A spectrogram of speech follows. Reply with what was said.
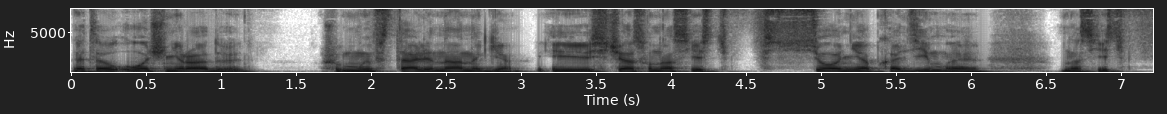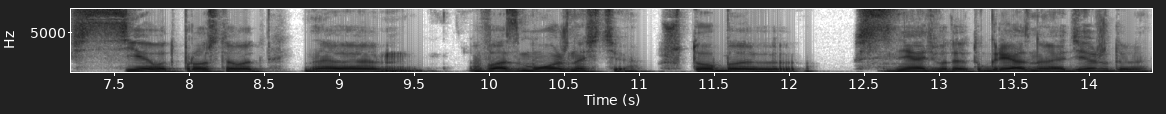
Это очень радует. Что мы встали на ноги. И сейчас у нас есть все необходимое. У нас есть все вот просто вот э, возможности, чтобы снять вот эту грязную одежду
